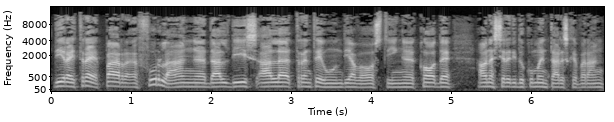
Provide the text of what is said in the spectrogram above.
direi 3 per Furlan dal 10 al 31 di agosto in code a una serie di documentari che verranno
